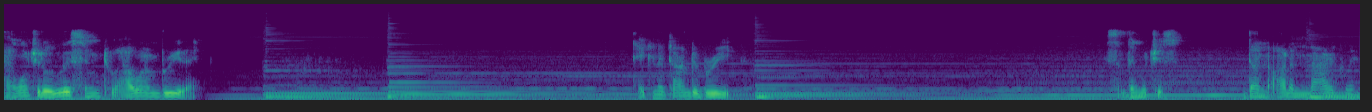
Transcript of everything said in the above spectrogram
I want you to listen to how I'm breathing. Taking the time to breathe. something which is done automatically.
